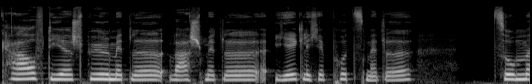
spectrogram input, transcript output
Kauf dir Spülmittel, Waschmittel, jegliche Putzmittel zum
